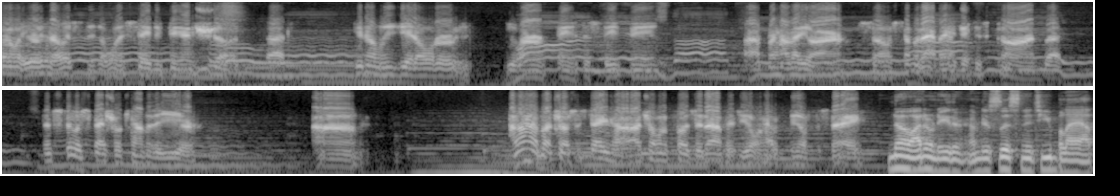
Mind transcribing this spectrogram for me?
of your listeners don't want to say anything I should, but you know when you get older, you learn things to see things uh, for how they are. So some of that magic is gone, but it's still a special time of the year. Um, I don't have much else to say. I want to close it up if you don't have anything else to say. No, I don't either. I'm just listening to you blab.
